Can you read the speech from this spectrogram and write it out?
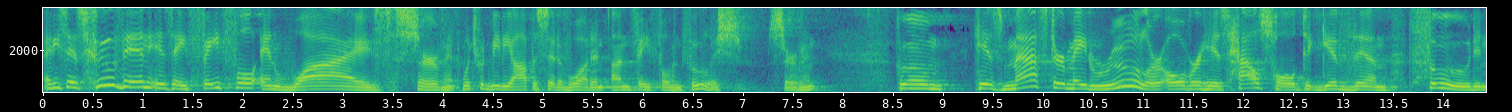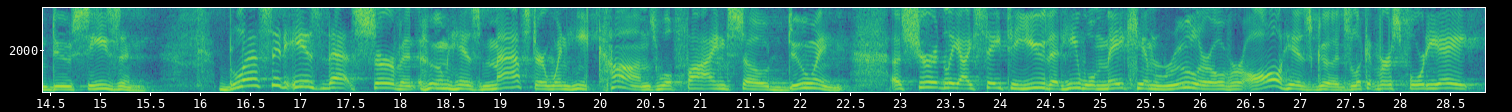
And he says, Who then is a faithful and wise servant? Which would be the opposite of what? An unfaithful and foolish servant. Whom his master made ruler over his household to give them food in due season. Blessed is that servant whom his master, when he comes, will find so doing. Assuredly, I say to you that he will make him ruler over all his goods. Look at verse 48.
